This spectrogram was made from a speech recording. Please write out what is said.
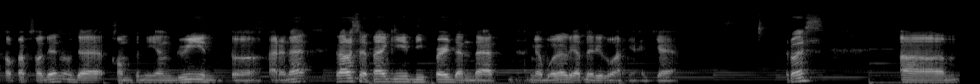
atau Pepsodent udah company yang green tuh. Karena kita harus lihat lagi deeper than that. Nggak boleh lihat dari luarnya aja. Terus um,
